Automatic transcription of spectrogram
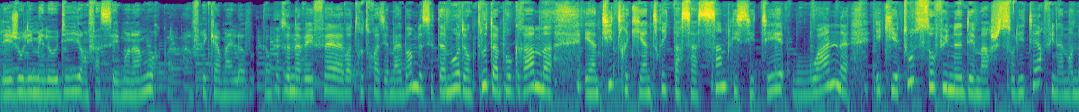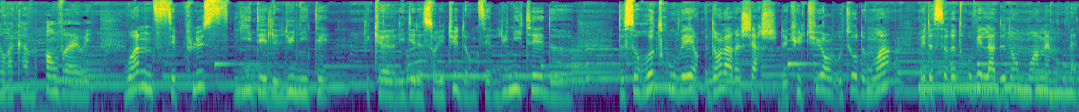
Les jolies mélodies, enfin c'est mon amour quoi. Africa My Love. Donc vous en avez fait votre troisième album de cet amour, donc tout un programme et un titre qui intrigue par sa simplicité, One, et qui est tout sauf une démarche solitaire finalement, Norakam. En vrai, oui. One, c'est plus l'idée de l'unité que l'idée de solitude. Donc c'est l'unité de, de se retrouver dans la recherche de culture autour de moi, mais de se retrouver là-dedans moi-même en fait.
